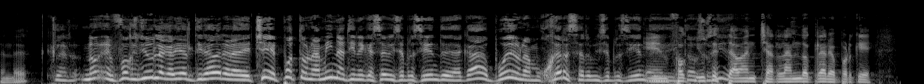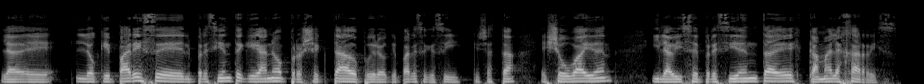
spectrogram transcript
¿entendés? Claro. No, en Fox News la que había tirado era la de, che, posta una mina tiene que ser vicepresidente de acá. ¿Puede una mujer ser vicepresidente En de Fox Estados News Unidos? estaban charlando, claro, porque la, eh, lo que parece el presidente que ganó proyectado, pero que parece que sí, que ya está, es Joe Biden, y la vicepresidenta es Kamala Harris.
